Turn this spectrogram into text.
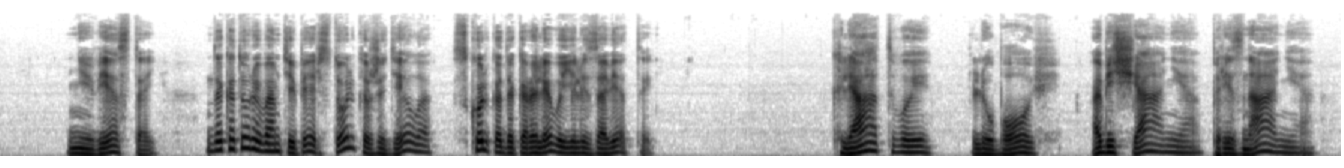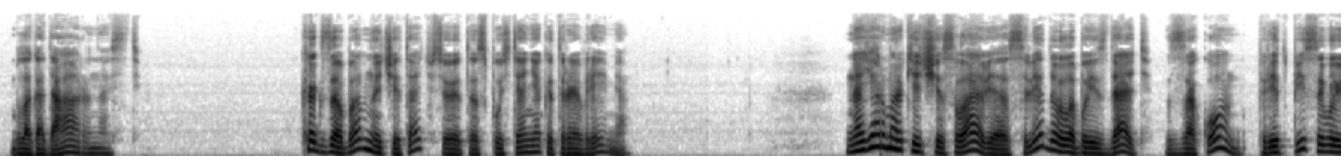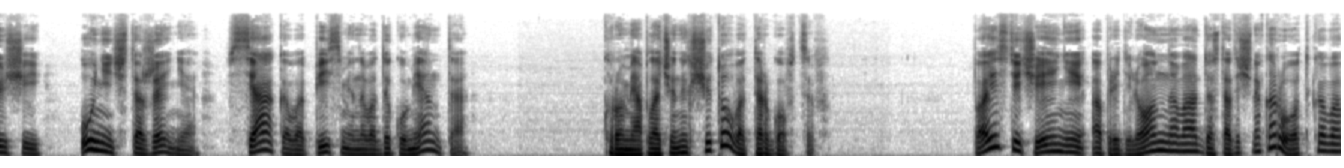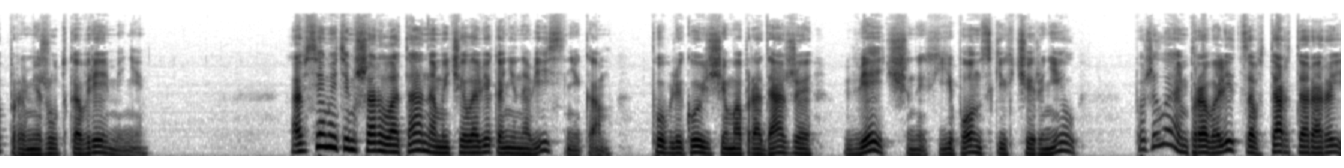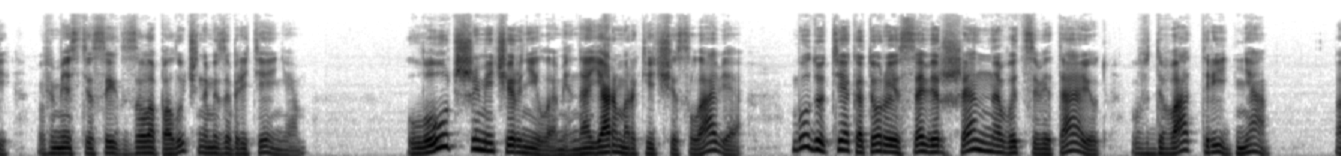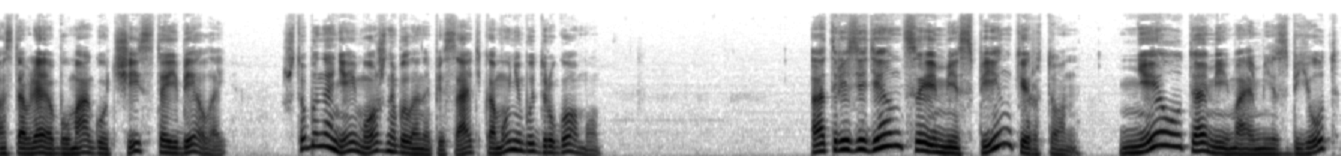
Невестой, до которой вам теперь столько же дела, сколько до королевы Елизаветы. Клятвы, любовь, обещания, признания, благодарность. Как забавно читать все это спустя некоторое время. На ярмарке тщеславия следовало бы издать закон, предписывающий уничтожение всякого письменного документа, кроме оплаченных счетов от торговцев. По истечении определенного, достаточно короткого промежутка времени. А всем этим шарлатанам и человеконенавистникам, публикующим о продаже вечных японских чернил – Пожелаем провалиться в тартарары вместе с их злополучным изобретением. Лучшими чернилами на ярмарке тщеславия будут те, которые совершенно выцветают в два-три дня, оставляя бумагу чистой и белой, чтобы на ней можно было написать кому-нибудь другому. От резиденции мисс Пинкертон неутомимая мисс Бьют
